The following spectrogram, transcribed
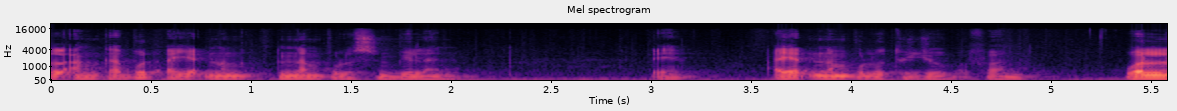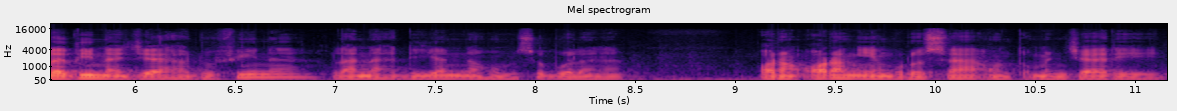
Al-Ankabut ayat 69. Ya, ayat 67, afwan. Walladzina jahadu fina lanahdiyannahum subulana. Orang-orang yang berusaha untuk mencari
